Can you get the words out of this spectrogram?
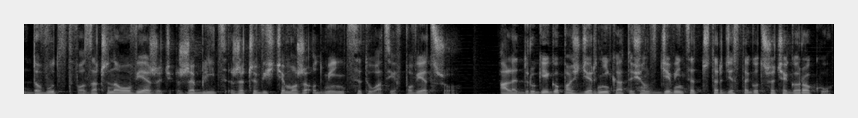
Dowództwo zaczynało wierzyć, że Blitz rzeczywiście może odmienić sytuację w powietrzu. Ale 2 października 1943 roku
